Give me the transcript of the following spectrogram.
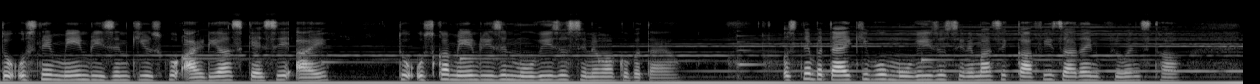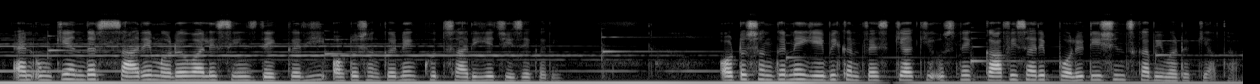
तो उसने मेन रीज़न कि उसको आइडियाज़ कैसे आए तो उसका मेन रीज़न मूवीज़ और सिनेमा को बताया। उसने बताया कि वो मूवीज़ और सिनेमा से काफ़ी ज़्यादा इन्फ्लुएंस था। एंड उनके अंदर सारे मर्डर वाले सीन्स देखकर ही ऑटो शंकर ने खुद सारी ये चीज़ें करी। ऑटो शंकर ने ये भी कन्फेस किया कि उसने काफ़ी सारे पॉलिटिशियंस का भी मर्डर किया था।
